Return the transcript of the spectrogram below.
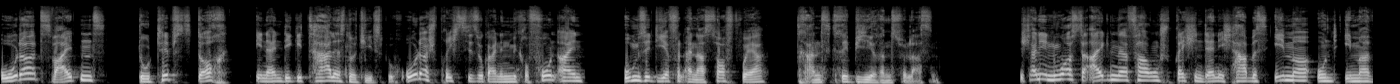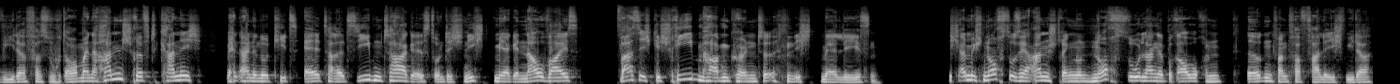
Oder zweitens, du tippst doch in ein digitales Notizbuch oder sprichst sie sogar in ein Mikrofon ein, um sie dir von einer Software transkribieren zu lassen. Ich kann hier nur aus der eigenen Erfahrung sprechen, denn ich habe es immer und immer wieder versucht. Aber meine Handschrift kann ich, wenn eine Notiz älter als sieben Tage ist und ich nicht mehr genau weiß, was ich geschrieben haben könnte, nicht mehr lesen. Ich kann mich noch so sehr anstrengen und noch so lange brauchen, irgendwann verfalle ich wieder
